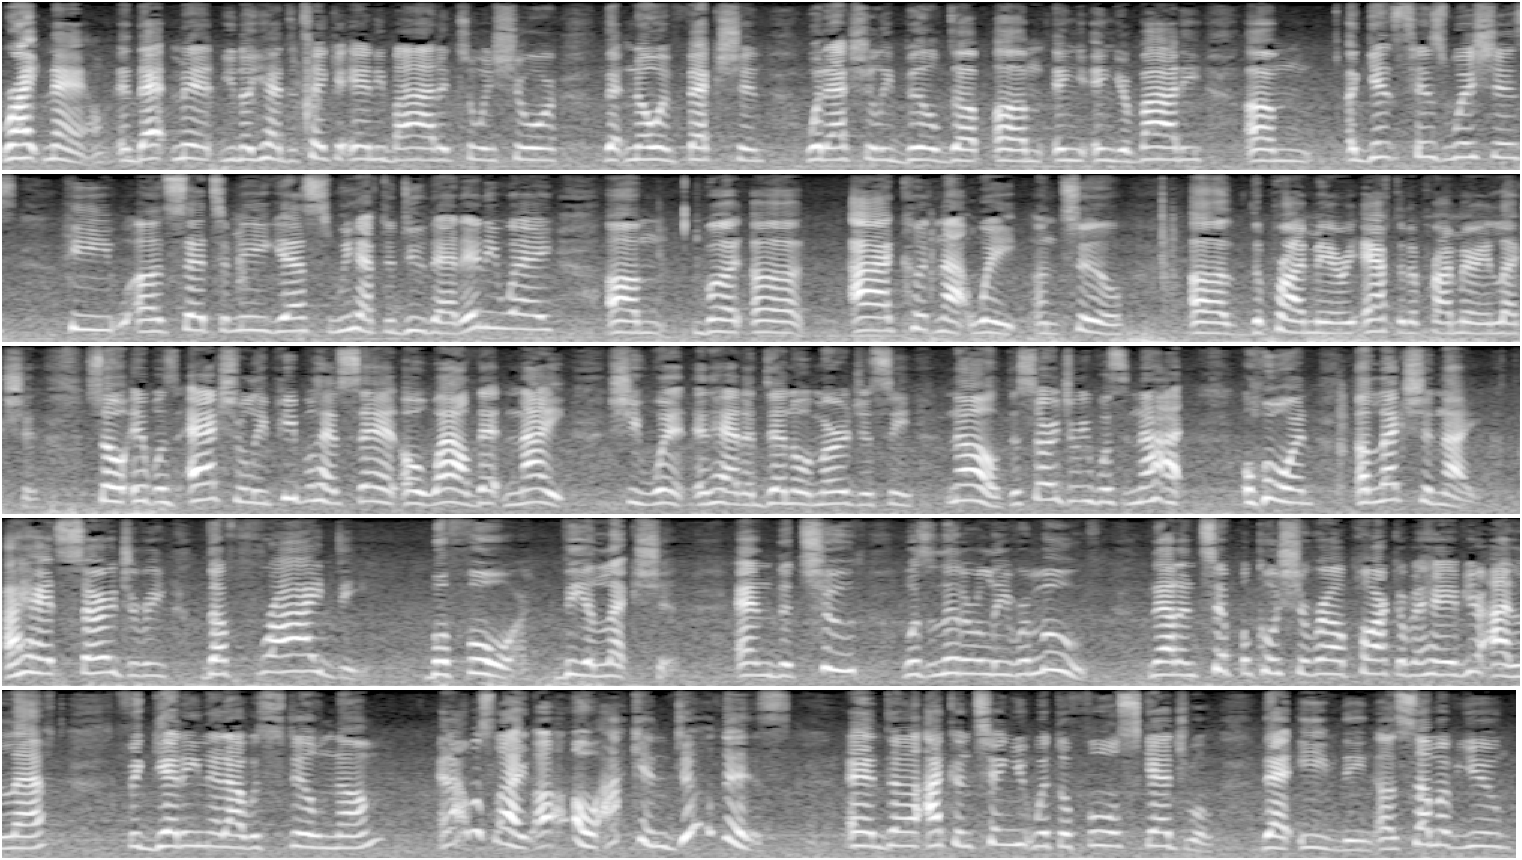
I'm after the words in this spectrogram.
Right now. And that meant, you know, you had to take an antibiotic to ensure that no infection would actually build up um, in, in your body. Um, against his wishes, he uh, said to me, yes, we have to do that anyway. Um, but uh, I could not wait until uh, the primary, after the primary election. So it was actually, people have said, oh wow, that night she went and had a dental emergency. No, the surgery was not on election night. I had surgery the Friday before the election, and the tooth was literally removed. Now, in typical Cherelle Parker behavior, I left forgetting that I was still numb, and I was like, oh, I can do this. And uh, I continued with the full schedule that evening. Uh, some of you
